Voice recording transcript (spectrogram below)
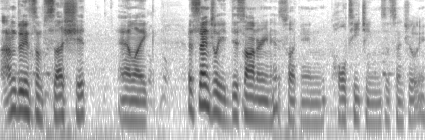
I'm doing some sus shit, and like, essentially dishonoring his fucking whole teachings, essentially.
